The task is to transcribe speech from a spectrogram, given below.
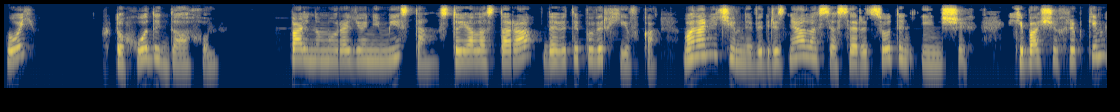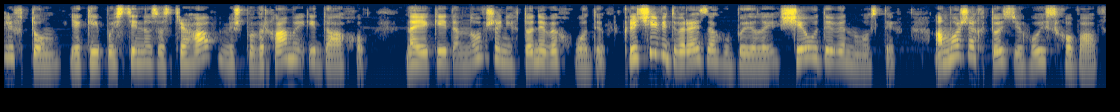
Той, хто ходить дахом. В спальному районі міста стояла стара дев'ятиповерхівка. Вона нічим не відрізнялася серед сотень інших, хіба що хрипким ліфтом, який постійно застрягав між поверхами і дахом, на який давно вже ніхто не виходив. Ключі від дверей загубили ще у 90-х, а може хтось його і сховав.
